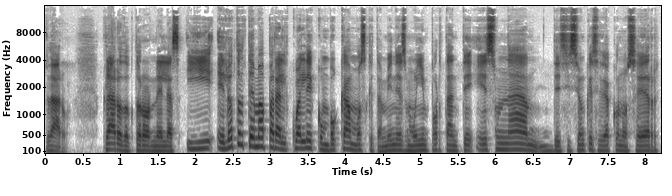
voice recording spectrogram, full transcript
Claro, claro, doctor Ornelas. Y el otro tema para el cual le convocamos, que también es muy importante, es una decisión que se dio a conocer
